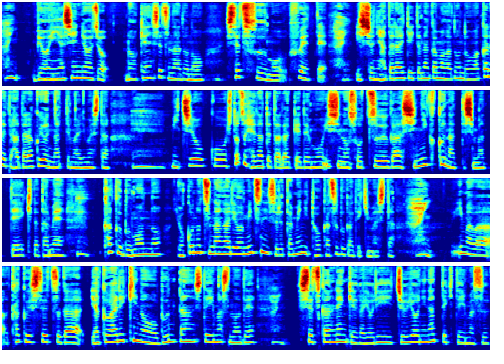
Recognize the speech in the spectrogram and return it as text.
はい、病院や診療所、老健施設などの施設数も増えて、はい、一緒に働いていた仲間がどんどん分かれて働くようになってまいりました。えー、道をこう一つ隔てただけでも医師の疎通がしにくくなってしまってきたため、各部門の横のつながりを密にするために統括部ができました。はい。今は各施設が役割機能を分担していますので、はい、施設間連携がより重要になってきています。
